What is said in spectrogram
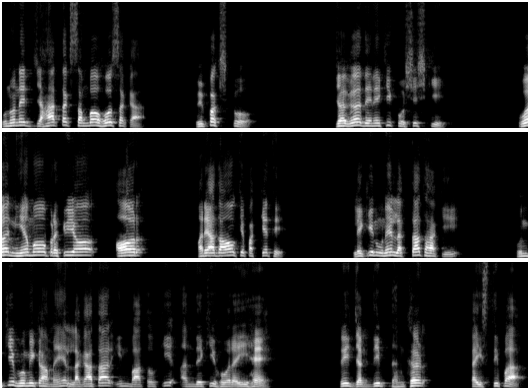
उन्होंने जहाँ तक संभव हो सका विपक्ष को जगह देने की कोशिश की। वह नियमों, प्रक्रियाओं और मर्यादाओं के पक्के थे, लेकिन उन्हें लगता था कि उनकी भूमिका में लगातार इन बातों की अनदेखी हो रही है। श्री जगदीप धनखड़ का इस्तीफा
